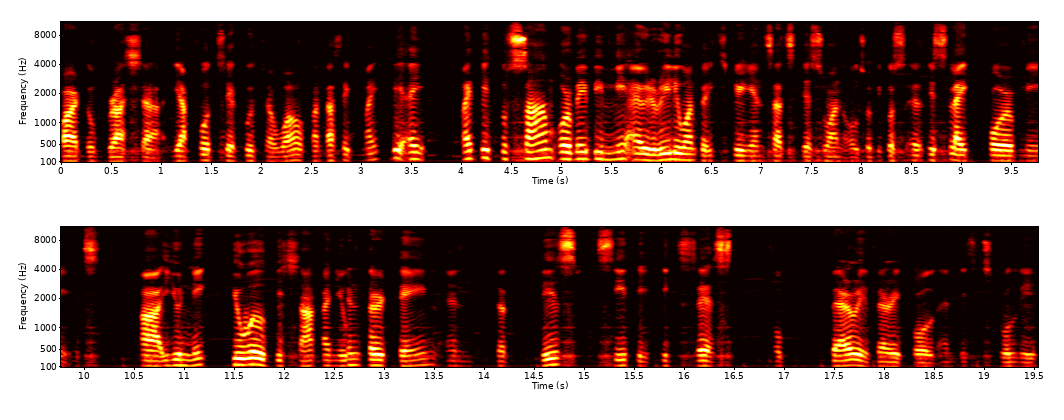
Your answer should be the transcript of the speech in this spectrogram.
part of Russia. Yakut Yakutia. Wow, fantastic. Might be I might be to some or maybe me I really want to experience such this one also because uh, it's like for me it's uh unique. You will be shocked and you entertain and that this city exists of very very cold and this is truly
